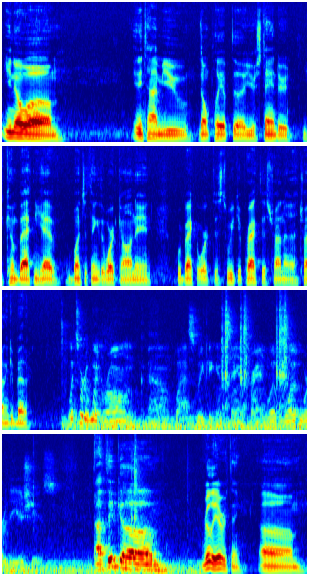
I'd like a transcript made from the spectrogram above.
You know, um, anytime you don't play up to your standard, you come back and you have a bunch of things to work on, and we're back at work this week at practice, trying to trying to get better. What sort of went wrong um, last week against San Fran? What what were the issues? I think um, really everything. Um,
